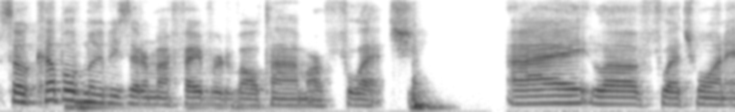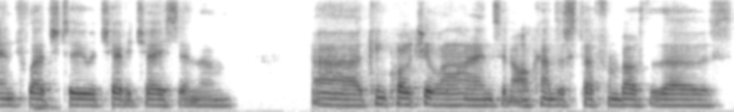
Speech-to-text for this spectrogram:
so a couple of movies that are my favorite of all time are Fletch. I love Fletch One and Fletch Two with Chevy Chase in them. Uh, can quote you lines and all kinds of stuff from both of those.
